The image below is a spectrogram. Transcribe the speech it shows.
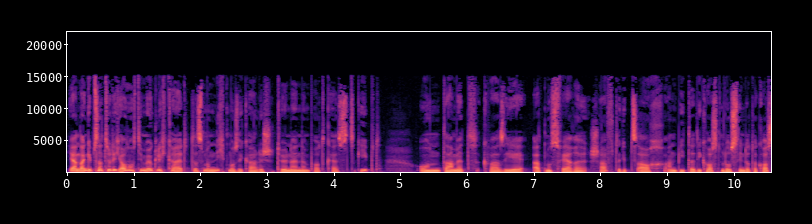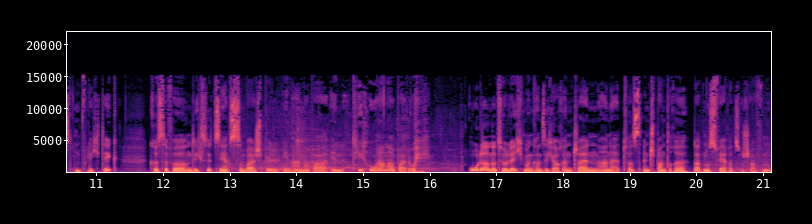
Ja, und dann gibt's natürlich auch noch die Möglichkeit, dass man nicht musikalische Töne in den Podcast gibt und damit quasi Atmosphäre schafft. Da gibt's auch Anbieter, die kostenlos sind oder kostenpflichtig. Christopher und ich sitzen jetzt zum Beispiel in einer Bar in Tijuana, by the way. Oder natürlich, man kann sich auch entscheiden, eine etwas entspanntere Atmosphäre zu schaffen.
